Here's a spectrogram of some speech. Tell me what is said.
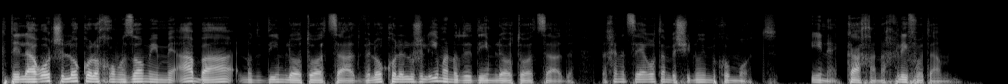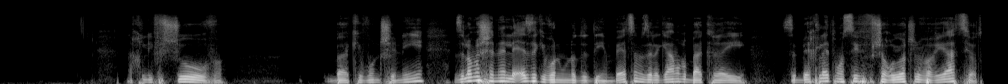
כדי להראות שלא כל הכרומוזומים מאבא נודדים לאותו הצד, ולא כל אלו של אמא נודדים לאותו הצד. לכן נצייר אותם בשינוי מקומות. הנה, ככה, נחליף אותם. נחליף שוב בכיוון שני. זה לא משנה לאיזה כיוון הם נודדים, בעצם זה לגמרי באקראי. זה בהחלט מוסיף אפשרויות של וריאציות.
